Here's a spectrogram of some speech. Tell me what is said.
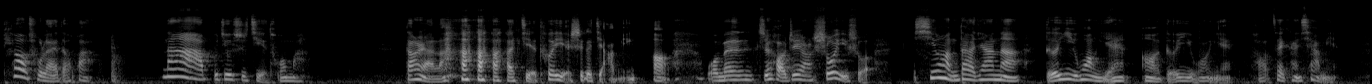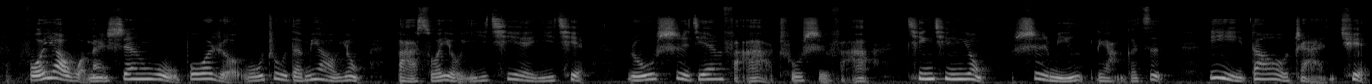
跳出来的话，那不就是解脱吗？当然了，哈哈哈哈解脱也是个假名啊！我们只好这样说一说，希望大家呢得意忘言啊，得意忘言。好，再看下面，佛要我们深悟般若无住的妙用，把所有一切一切，如世间法、出世法，轻轻用“是名”两个字。一刀斩却，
